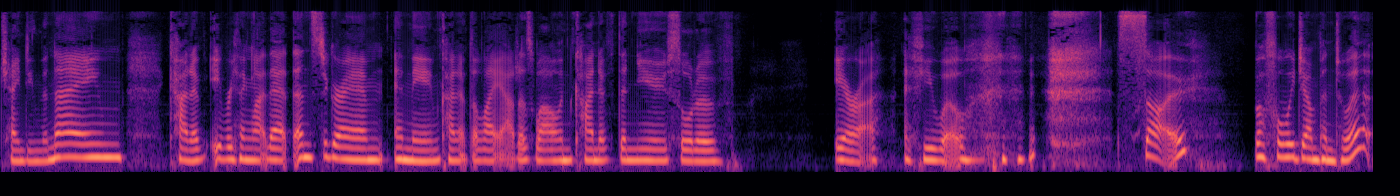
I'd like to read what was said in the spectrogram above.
changing the name, kind of everything like that, Instagram, and then kind of the layout as well, and kind of the new sort of era, if you will. so before we jump into it,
